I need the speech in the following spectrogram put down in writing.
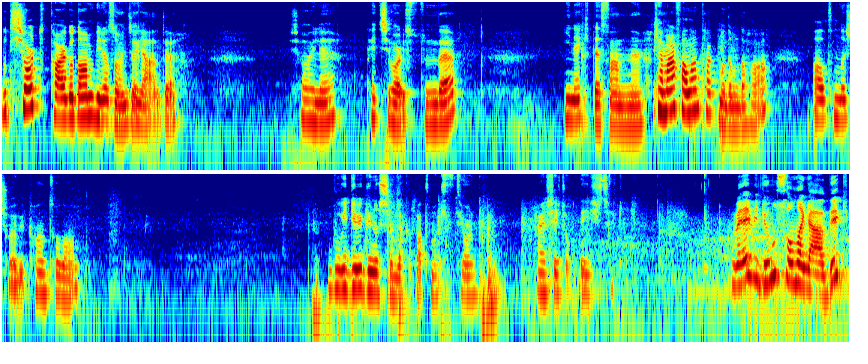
Bu tişört kargodan biraz önce geldi. Şöyle peçi var üstünde. İnek desenli. Kemer falan takmadım daha. Altında şöyle bir pantolon. Bu videoyu gün ışığında kapatmak istiyorum. Her şey çok değişecek. Ve videonun sonuna geldik.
